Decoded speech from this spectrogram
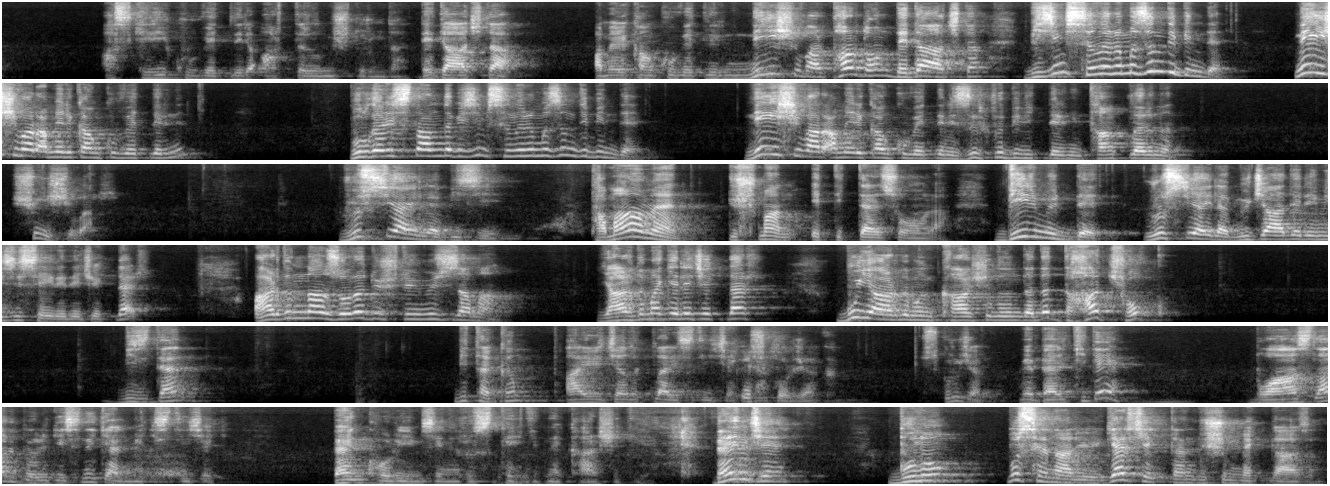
askeri kuvvetleri arttırılmış durumda. Dede Ağaç'ta Amerikan kuvvetlerinin ne işi var? Pardon Dede Ağaç'ta bizim sınırımızın dibinde. Ne işi var Amerikan kuvvetlerinin? Bulgaristan'da bizim sınırımızın dibinde. Ne işi var Amerikan kuvvetlerinin, zırhlı birliklerinin, tanklarının? Şu işi var. Rusya ile bizi tamamen düşman ettikten sonra bir müddet Rusya ile mücadelemizi seyredecekler. Ardından zora düştüğümüz zaman yardıma gelecekler. Bu yardımın karşılığında da daha çok bizden bir takım ayrıcalıklar isteyecekler. Üst kuracak. Üst kuracak. Ve belki de Boğazlar bölgesine gelmek isteyecek. Ben koruyayım seni Rus tehdidine karşı diye. Bence bunu, bu senaryoyu gerçekten düşünmek lazım.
